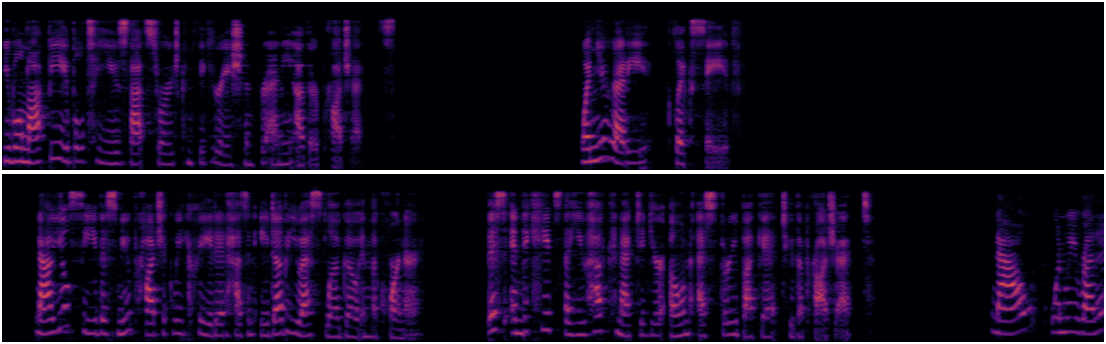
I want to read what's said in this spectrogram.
you will not be able to use that storage configuration for any other projects. When you're ready, click Save. Now you'll see this new project we created has an AWS logo in the corner. This indicates that you have connected your own S3 bucket to the project. Now, when we run an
